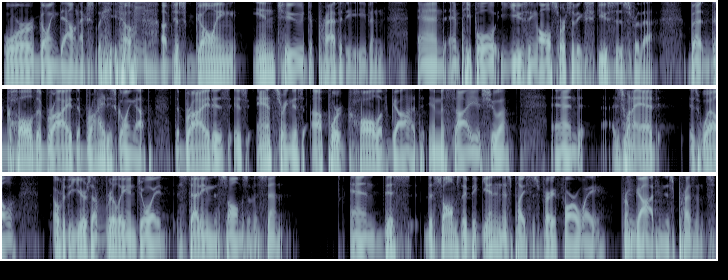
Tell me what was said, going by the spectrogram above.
or going down actually you know mm-hmm. of just going into depravity even and and people using all sorts of excuses for that. But the mm-hmm. call of the bride the bride is going up. The bride is is answering this upward call of god in messiah yeshua. And i just want to add as well over the years i've really enjoyed studying the psalms of ascent. And this the psalms they begin in this place is very far away from mm-hmm. god in his presence.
